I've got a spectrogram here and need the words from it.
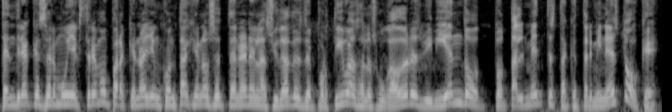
tendría que ser muy extremo para que no haya un contagio, no sé, tener en las ciudades deportivas a los jugadores viviendo totalmente hasta que termine esto o qué.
